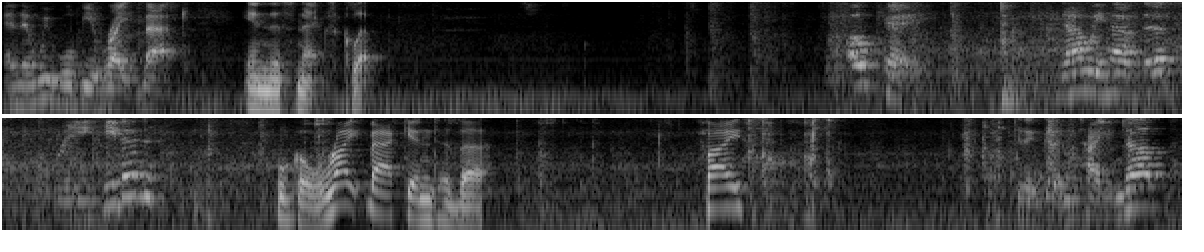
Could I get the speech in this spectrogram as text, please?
And then we will be right back in this next clip. Okay, now we have this reheated. We'll go right back into the vise. Get it good and tightened up.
